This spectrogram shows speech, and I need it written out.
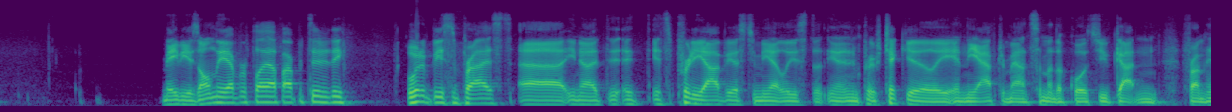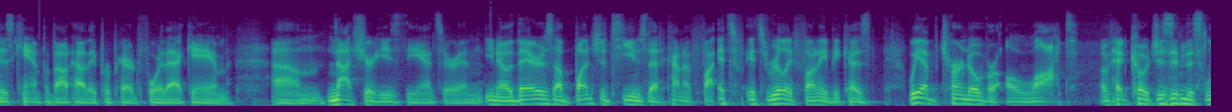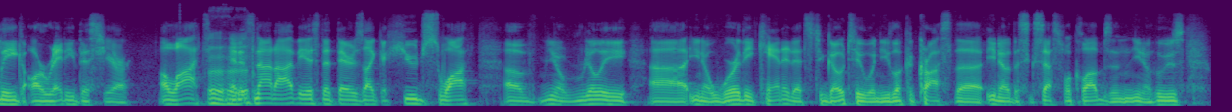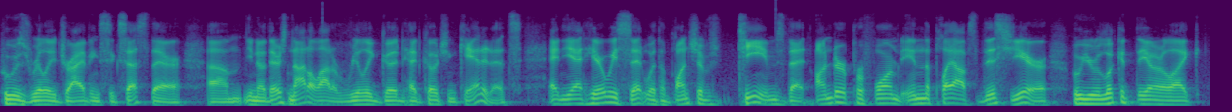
maybe his only ever playoff opportunity. Wouldn't be surprised. Uh, you know, it, it, it's pretty obvious to me, at least, and particularly in the aftermath, some of the quotes you've gotten from his camp about how they prepared for that game. Um, not sure he's the answer. And you know, there's a bunch of teams that kind of. Fi- it's it's really funny because we have turned over a lot of head coaches in this league already this year a lot. And it's not obvious that there's like a huge swath of you know really uh, you know worthy candidates to go to when you look across the you know the successful clubs and you know who's who's really driving success there. Um, you know there's not a lot of really good head coaching candidates. And yet here we sit with a bunch of teams that underperformed in the playoffs this year who you look at they are like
